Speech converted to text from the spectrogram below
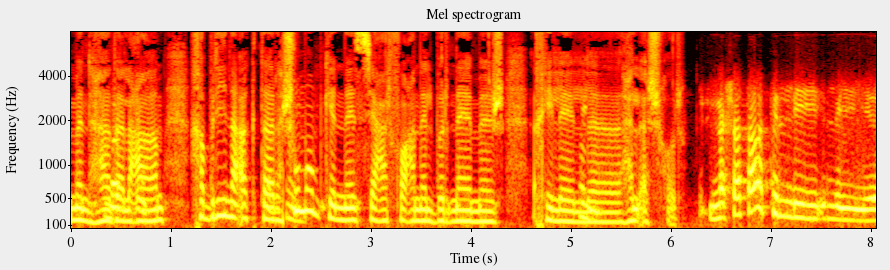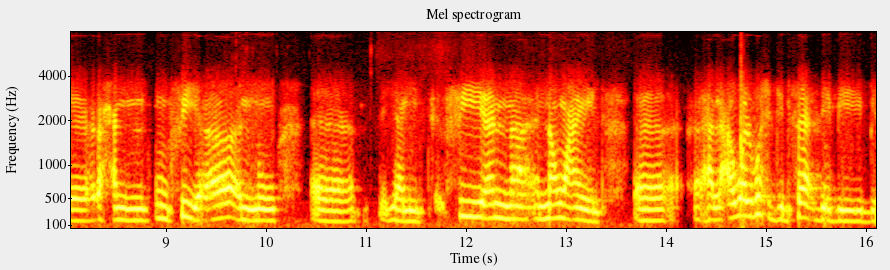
من هذا مطلوب. العام. خبرينا أكثر شو ممكن الناس يعرفوا عن البرنامج خلال هالأشهر؟ النشاطات اللي اللي رح نقوم فيها إنه يعني في عندنا نوعين. آه هلا أول وحدة مساعده ب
